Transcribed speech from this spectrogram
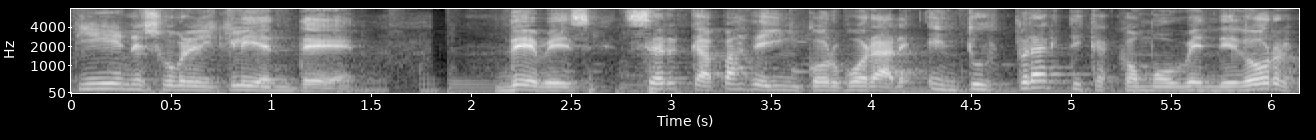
tiene sobre el cliente. Debes ser capaz de incorporar en tus prácticas como vendedor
